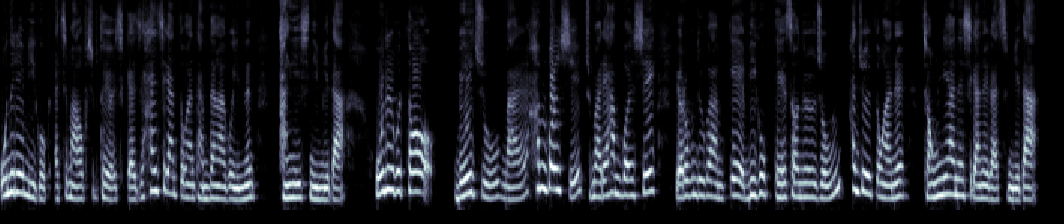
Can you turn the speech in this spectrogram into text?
오늘의 미국 아침 9시부터 10시까지 1시간 동안 담당하고 있는 강희신입니다. 오늘부터 매주 말 한 번씩, 주말에 한 번씩 여러분들과 함께 미국 대선을 좀 한 주일 동안을 정리하는 시간을 갖습니다.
